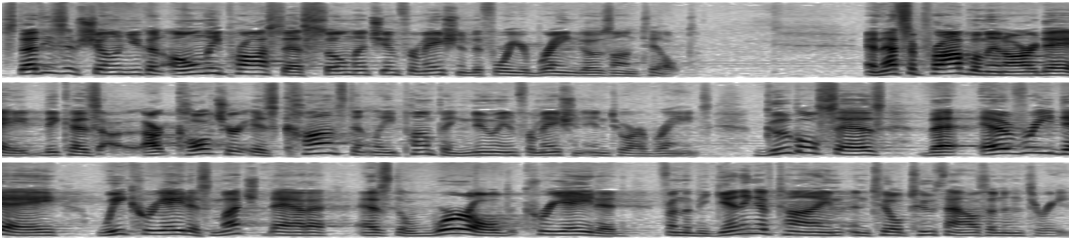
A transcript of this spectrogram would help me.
Studies have shown you can only process so much information before your brain goes on tilt. And that's a problem in our day because our culture is constantly pumping new information into our brains. Google says that every day we create as much data as the world created from the beginning of time until 2003.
